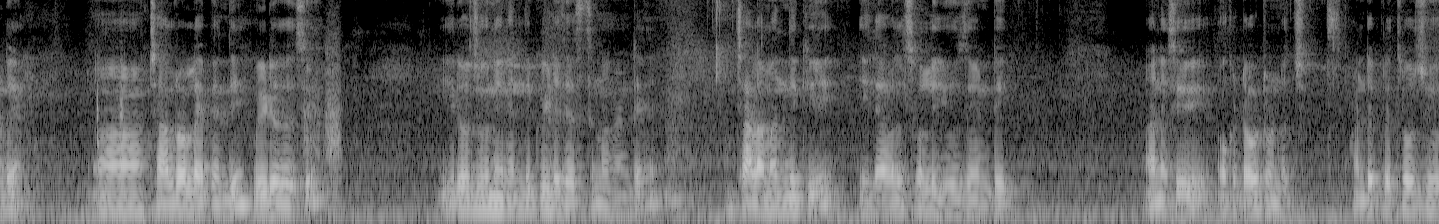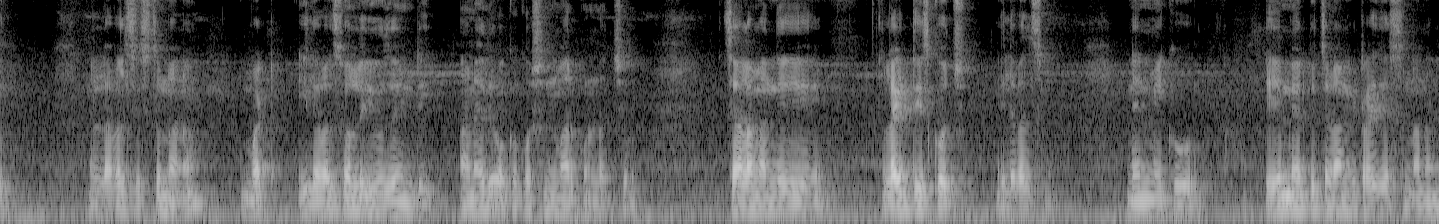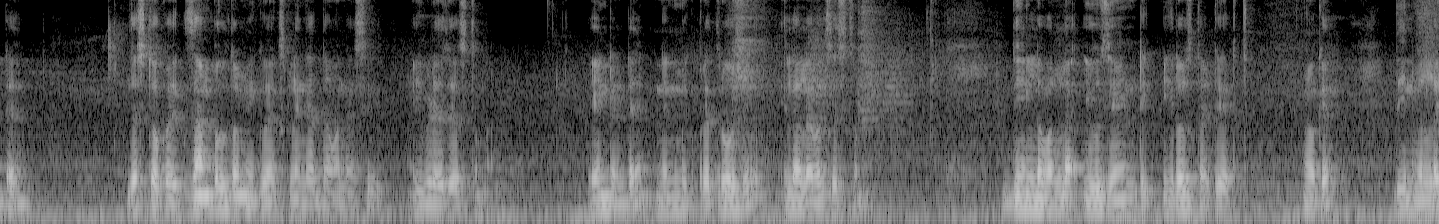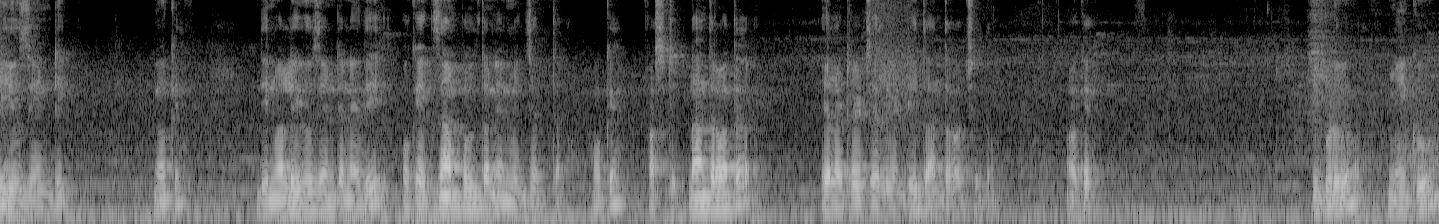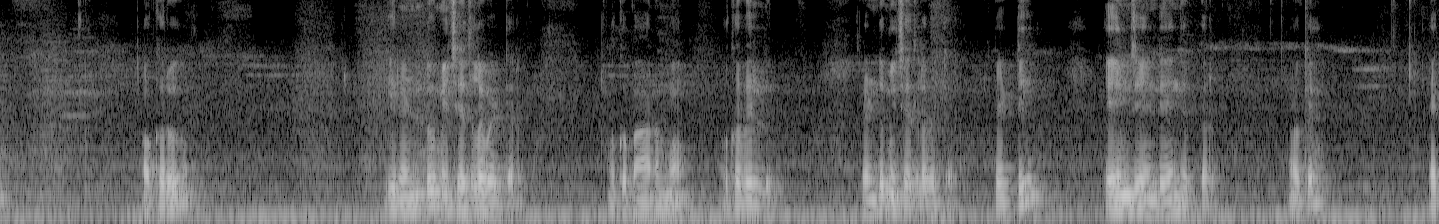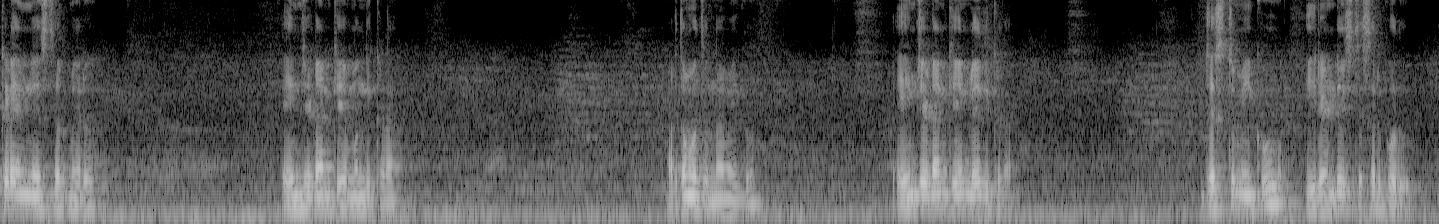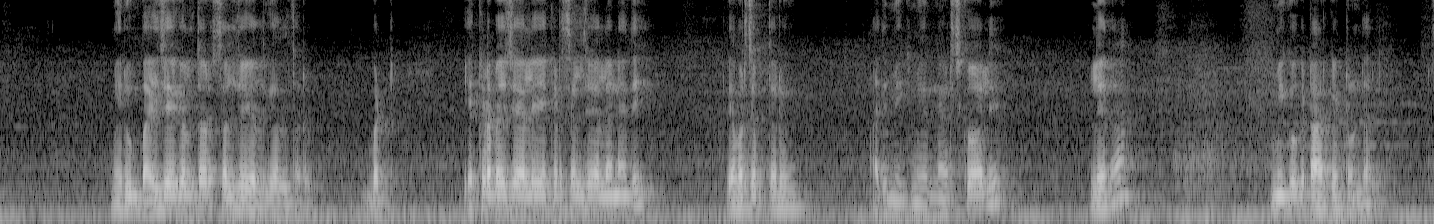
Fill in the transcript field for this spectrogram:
అండి. చాలా రోజులు అయిపోయింది వీడియో చూసి. ఈరోజు నేను ఎందుకు వీడియో చేస్తున్నానంటే చాలామందికి ఈ లెవెల్స్ వల్ల యూజ్ ఏంటి అనేసి ఒక డౌట్ ఉండొచ్చు. అంటే ప్రతిరోజు నేను లెవెల్స్ ఇస్తున్నాను బట్ ఈ లెవెల్స్ వల్ల యూజ్ ఏంటి అనేది ఒక క్వశ్చన్ మార్క్ ఉండొచ్చు. చాలామంది లైట్ తీసుకోవచ్చు ఈ లెవెల్స్ని. నేను మీకు ఏం నేర్పించడానికి ట్రై చేస్తున్నానంటే జస్ట్ ఒక ఎగ్జాంపుల్తో మీకు ఎక్స్ప్లెయిన్ చేద్దాం అనేసి ఈ వీడియో చేస్తున్నా. ఏంటంటే నేను మీకు ప్రతిరోజు ఇలా లెవెల్స్ ఇస్తున్నా. దీనిల వల్ల యూజ్ ఏంటి? ఈరోజు థర్టీ ఎయిత్ ఓకే? దీనివల్ల యూజ్ ఏంటి? ఓకే? దీనివల్ల యూజ్ ఏంటి అనేది ఒక ఎగ్జాంపుల్తో నేను మీకు చెప్తాను ఓకే? ఫస్ట్ దాని తర్వాత ఎలా ట్రేడ్ చేయాలి ఏంటి? దాని తర్వాత చూద్దాం ఓకే? ఇప్పుడు మీకు ఒకరు ఈ రెండు మీ చేతిలో పెట్టారు. ఒక బాణము ఒక వెల్లు. రెండు మీ చేతిలో పెట్టారు. పెట్టి ఏం చేయండి అని చెప్పారు. ఓకే? ఎక్కడ ఏం చేస్తారు మీరు? ఏం చేయడానికి ఏముంది ఇక్కడ? అర్థమవుతుందా మీకు? ఏం చేయడానికి ఏం లేదు ఇక్కడ. జస్ట్ మీకు ఈ రెండు ఇస్తే సరిపోదు. మీరు బై చేయగలుగుతారు సెల్ చేయగలుగుతారు. బట్ ఎక్కడ బై చేయాలి ఎక్కడ సెల్ చేయాలి అనేది ఎవరు చెప్తారు? అది మీకు మీరు నేర్చుకోవాలి లేదా మీకు ఒక టార్గెట్ ఉండాలి.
